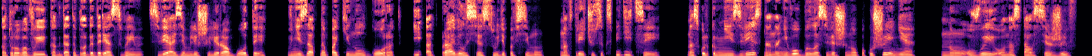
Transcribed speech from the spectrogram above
которого вы когда-то благодаря своим связям лишили работы, внезапно покинул город и отправился, судя по всему, на встречу с экспедицией. Насколько мне известно, на него было совершено покушение, но, увы, он остался жив.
